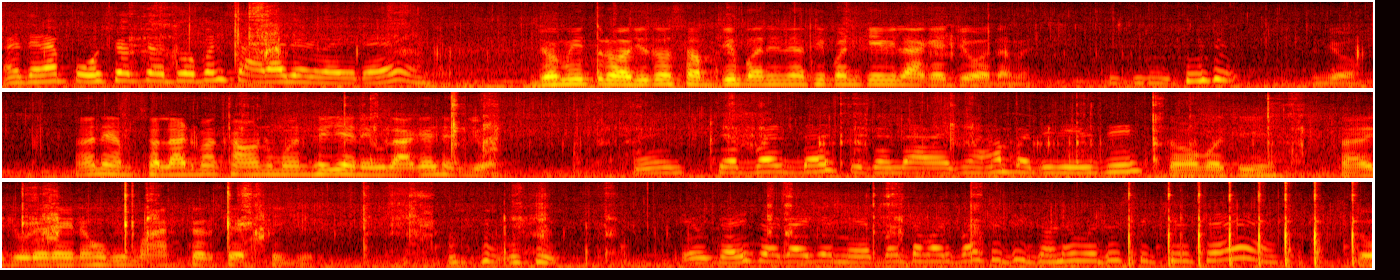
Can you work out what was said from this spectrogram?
અને તેના પોષક તત્વો પણ સારા જળવાઈ રહે. જો મિત્રો હજુ તો સબ્જી બની નથી પણ કેવી લાગે જુઓ તમે? જો અને એમ સલાડમાં ખાવાનું મન થઈ જાય ને એવું લાગે છે જો જબરદસ્ત સુગંધ આવે છે. હા પતિદેવજી તો પછી તારી જોડે રહીને હું બી માસ્ટર શેફ થઈ ગયો. એવું કહી શકાય કે મેં પણ તમારી પાસેથી ઘણું બધું શીખ્યું છે. તો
